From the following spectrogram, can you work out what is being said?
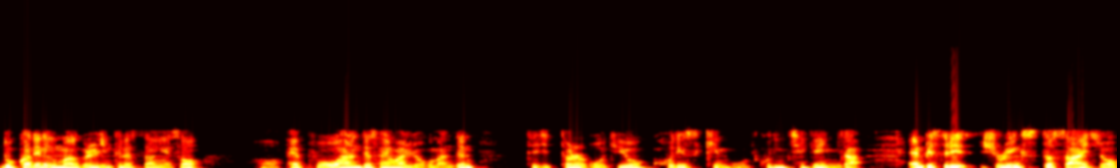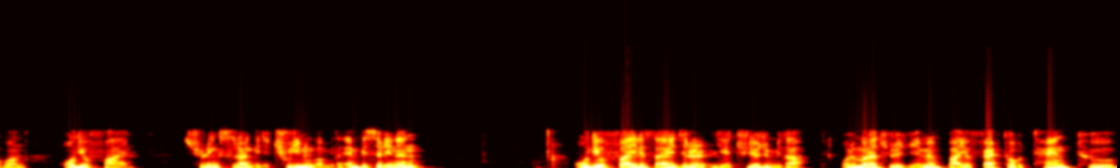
녹화되는 음악을 인터넷상에서 어, 배포하는 데 사용하려고 만든 디지털 오디오 코딩 scheme, 코딩 체계입니다. MP3 shrinks the size of an audio file. shrinks라는 게 이제 줄이는 겁니다. MP3는 오디오 파일의 사이즈를 이제 줄여줍니다. 얼마나 줄여주냐면 by a factor of 10 to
